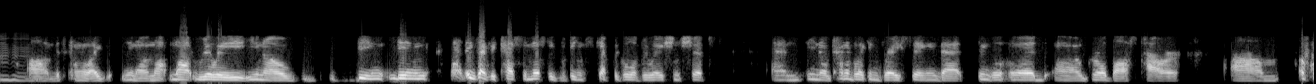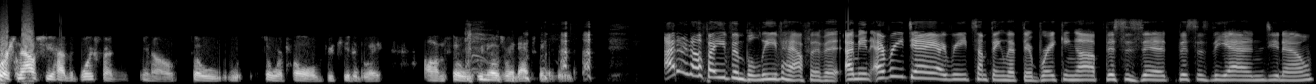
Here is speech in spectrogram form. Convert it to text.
Mm-hmm. Um, it's kind of like you know, not not really you know being being not exactly pessimistic, but being skeptical of relationships, and you know, kind of like embracing that singlehood, uh, girl boss power. Um, of course, now she has a boyfriend, you know, so so we're told repeatedly. Um, so who knows where that's going to lead? I don't know if I even believe half of it. I mean, every day I read something that they're breaking up. This is it. This is the end. You know.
